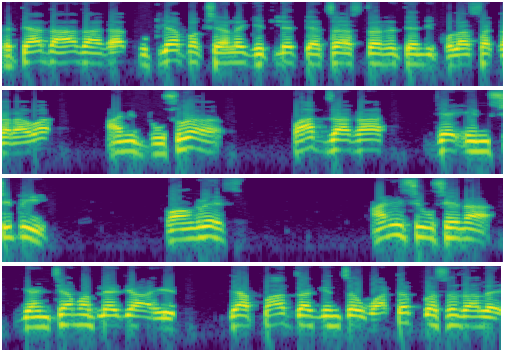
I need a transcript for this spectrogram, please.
तर त्या दहा जागा कुठल्या पक्षाला घेतल्या त्याचा असणारा त्यांनी खुलासा करावा. आणि दुसरं पाच जागा ज्या एन सी पी काँग्रेस आणि शिवसेना यांच्यामधल्या ज्या आहेत त्या पाच जागेंचं वाटप कसं झालंय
